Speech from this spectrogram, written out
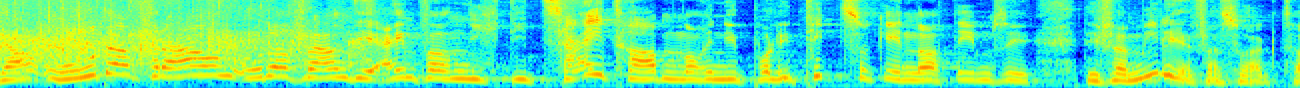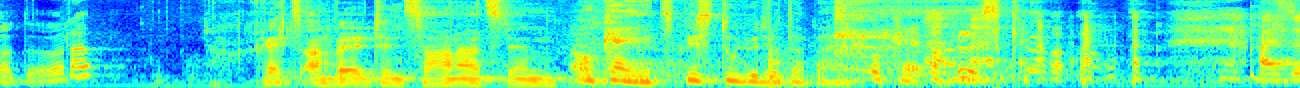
Ja, oder Frauen, oder Frauen, die einfach nicht die Zeit haben, noch in die Politik zu gehen, nachdem sie die Familie versorgt hat, oder? Rechtsanwältin, Zahnärztin. Okay, jetzt bist du wieder dabei. Okay, alles klar. Also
